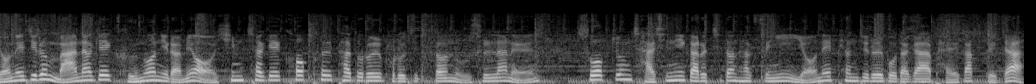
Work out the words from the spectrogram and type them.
연애질은 만악의 근원이라며 힘차게 커플 타도를 부르짖던 우슬라는 수업 중 자신이 가르치던 학생이 연애 편지를 보다가 발각되자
